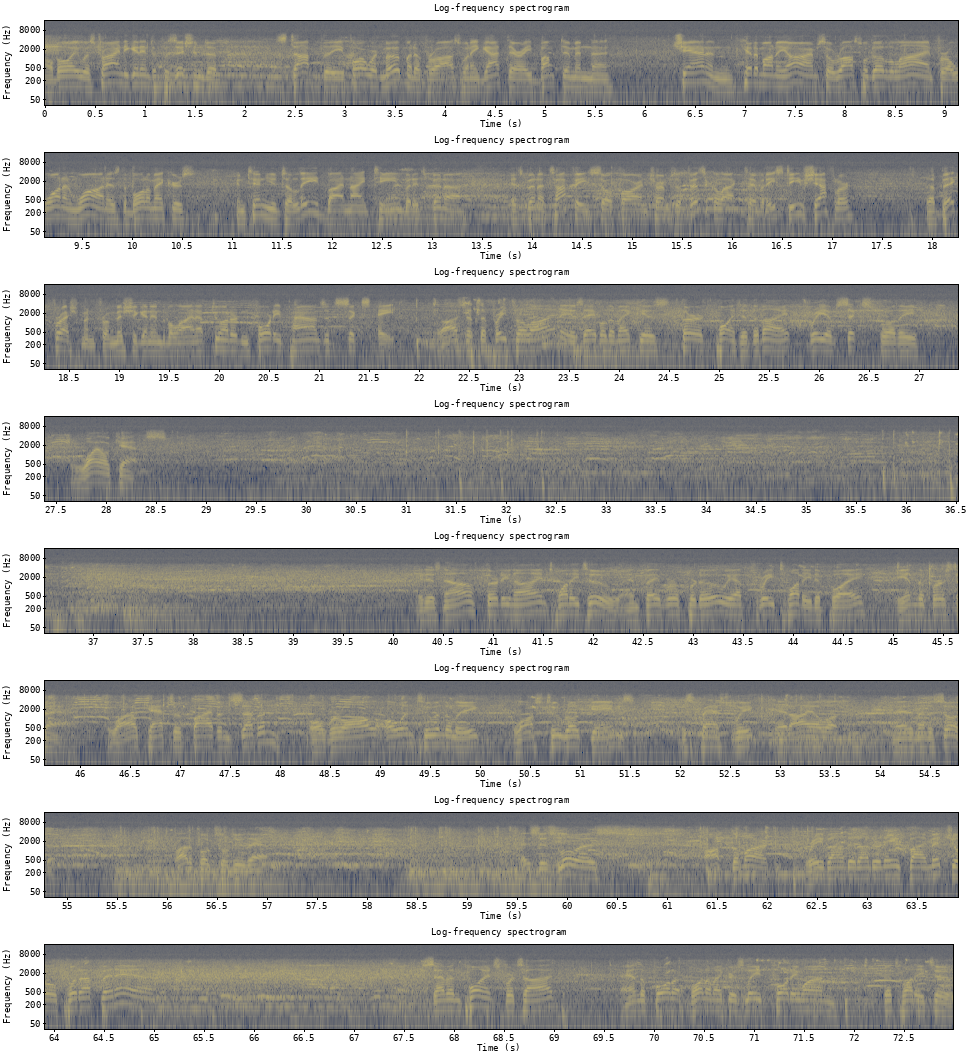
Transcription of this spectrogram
Although he was trying to get into position to stop the forward movement of Ross when he got there he bumped him in the chin and hit him on the arm. So Ross will go to the line for a one and one as the Boilermakers continue to lead by 19 but it's been a it's been a toughie so far in terms of physical activity. Steve Scheffler the big freshman from Michigan into the lineup 240 pounds at 6'8". Ross at the free throw line. Is able to make his third point of the night. Three of six for the Wildcats. It is now 39-22 in favor of Purdue. We have 3:20 to play in the first half. The Wildcats are 5 and 7 overall 0 and 2 in the league. Lost two road games this past week at Iowa and Minnesota. A lot of folks will do that. This is Lewis off the mark. Rebounded underneath by Mitchell. Put up and in. Seven points for Todd. And the Boilermakers lead 41 to 22.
